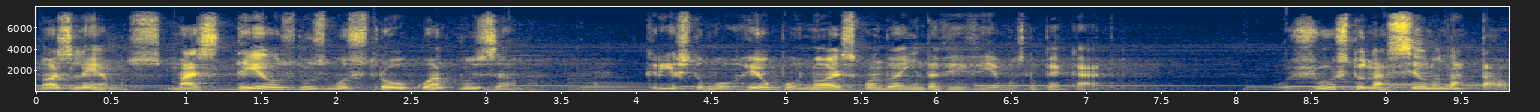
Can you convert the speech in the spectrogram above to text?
nós lemos: "Mas Deus nos mostrou o quanto nos ama Cristo morreu por nós quando ainda vivíamos no pecado. O justo nasceu no Natal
